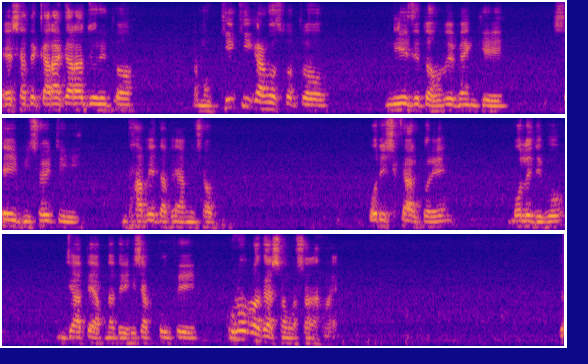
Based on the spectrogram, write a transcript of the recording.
এর সাথে কারা কারা জড়িত, এবং কি কি কাগজপত্র নিয়ে যেতে হবে ব্যাংকে, সেই বিষয়টি ধাপে ধাপে আমি সব পরিষ্কার করে বলে দিব, যাতে আপনাদের হিসাব খুলতে কোনো প্রকার সমস্যা না হয়। তো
